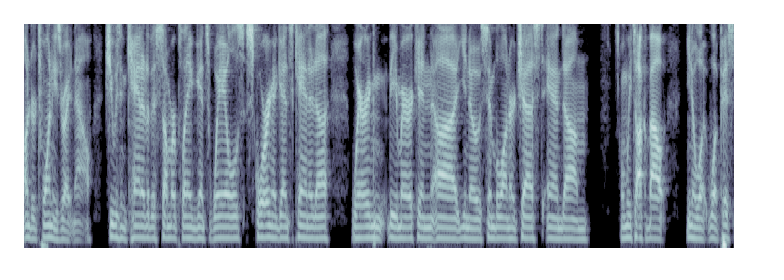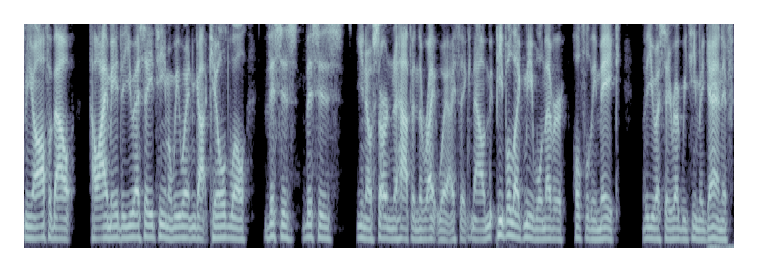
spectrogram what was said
under 20s right now. She was in Canada this summer playing against Wales, scoring against Canada, wearing the American uh, you know, symbol on her chest. And um, when we talk about, you know, what what pissed me off about how I made the USA team and we went and got killed, well, this is this is, you know, starting to happen the right way, I think. Now, people like me will never hopefully make the USA rugby team again if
